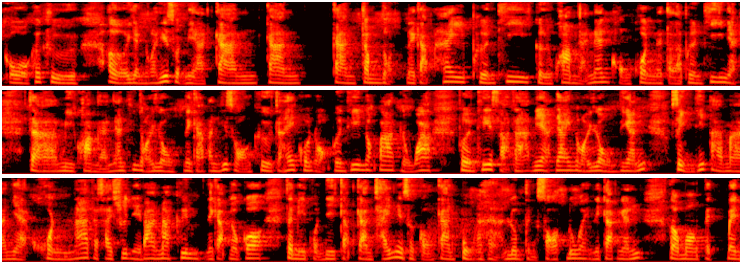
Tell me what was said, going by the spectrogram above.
XO ก็คือเอออย่างน้อยที่สุดเนี่ยการการ การกำหนดนะครับให้พื้นที่หรือความหนาแน่นของคนในแต่ละพื้นที่เนี่ยจะมีความหนาแน่นที่น้อยลงนะครับอันที่ 2 คือจะให้คนออกพื้นที่นอกบ้านหรือว่าพื้นที่สาธารณะเนี่ยได้น้อยลงดังนั้นสิ่งที่ตามมาเนี่ยคนน่าจะใช้ชีวิตในบ้านมากขึ้นนะครับแล้วก็จะมีผลดีกับการใช้ในส่วนของการปรุงอาหารรวมถึงซอสด้วยนะครับงั้นเรามองเป็น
